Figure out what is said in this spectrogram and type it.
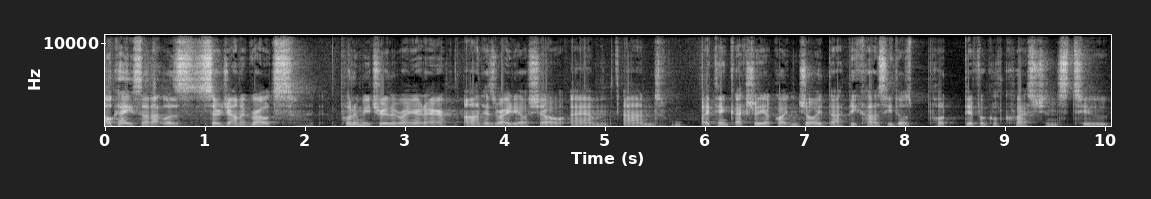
Okay, so that was Sir John O'Grotes putting me through the ringer there on his radio show. Um, and I think actually I quite enjoyed that because he does put difficult questions to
